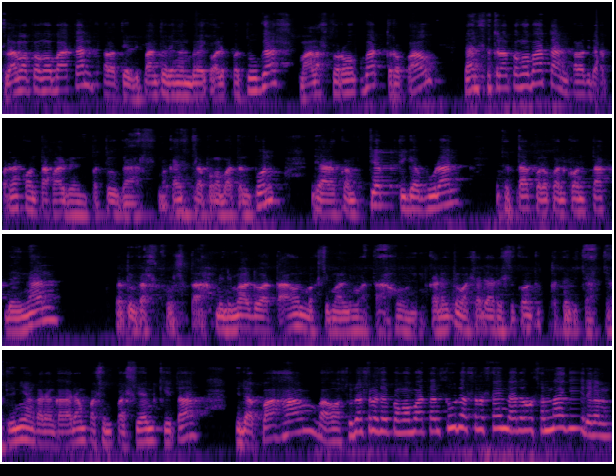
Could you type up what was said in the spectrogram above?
Selama pengobatan kalau tidak dipantau dengan baik oleh petugas, malas berobat, drop out, dan setelah pengobatan kalau tidak pernah kontak lagi dengan petugas. Makanya setelah pengobatan pun diharapkan tiap tiga bulan tetap melakukan kontak dengan petugas kusta minimal dua tahun maksimal lima tahun. Karena itu masih ada risiko untuk terjadi cacat. Ini yang kadang-kadang pasien-pasien kita tidak paham bahwa sudah selesai pengobatan sudah selesai tidak ada urusan lagi dengan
